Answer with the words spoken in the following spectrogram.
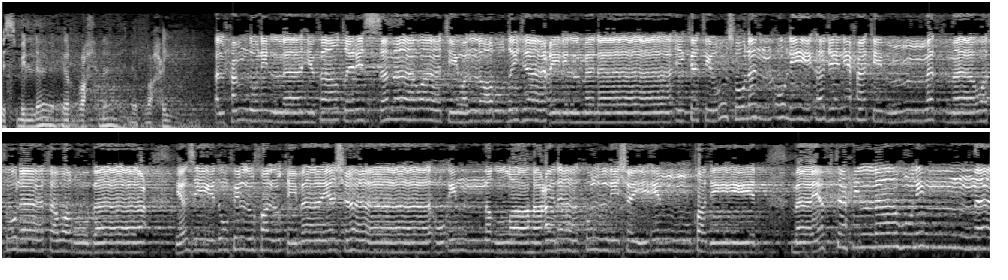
بسم الله الرحمن الرحيم. الحمد لله فاطر السماوات والأرض جاعل الملائكة رسلا أولي أجنحة مثنى وثلاث ورباع. يزيد في الخلق ما يشاء. إن الله على كل شيء قدير. ما يفتح الله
